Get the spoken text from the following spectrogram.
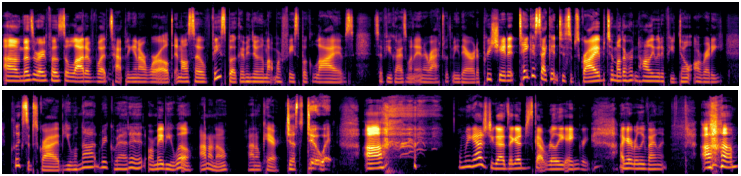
Um, that's where I post a lot of what's happening in our world. And also Facebook. I've been doing a lot more Facebook Lives. So if you guys want to interact with me there, I'd appreciate it. Take a second to subscribe to Motherhood in Hollywood if you don't already. Click subscribe. You will not regret it. Or maybe you will. I don't know. I don't care. Just do it. Uh, Oh my gosh, you guys, I got, just got really angry. I got really violent. Um,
